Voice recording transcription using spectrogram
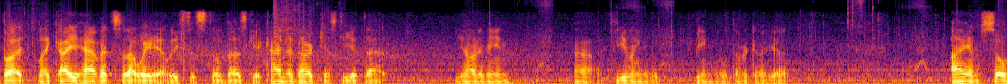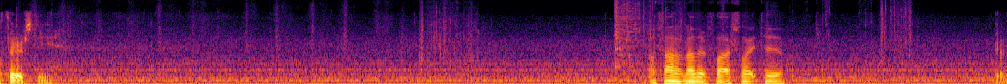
but like I have it so that way at least it still does get kind of dark just to get that, you know what I mean? That feeling of it being a little dark out yet. I am so thirsty. I found another flashlight too. Good.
